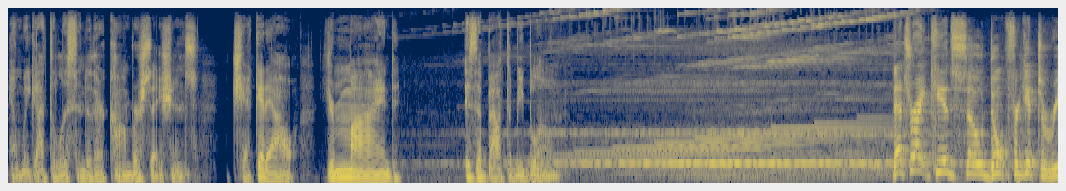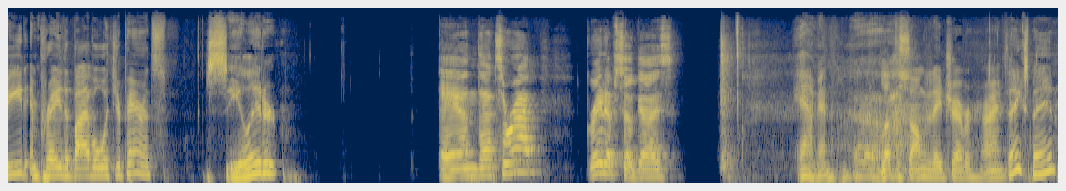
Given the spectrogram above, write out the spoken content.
and we got to listen to their conversations. Check it out. Your mind is about to be blown. That's right, kids. So, don't forget to read and pray the Bible with your parents. See you later. And that's a wrap. Great episode, guys. Yeah, man. Love the song today, Trevor. All right. Thanks, man.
